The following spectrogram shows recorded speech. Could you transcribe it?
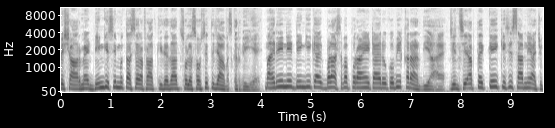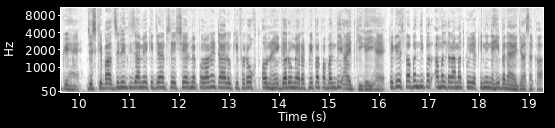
پشاور میں ڈینگی سے متاثر افراد کی تعداد سولہ سو سے تجاوز کر گئی ہے۔ ماہرین نے ڈینگی کا ایک بڑا سبب پرانے ٹائروں کو بھی قرار دیا ہے، جن سے اب تک کئی کیسز سامنے آ چکے ہیں۔ جس کے بعد ضلع انتظامیہ کی جانب سے شہر میں پرانے ٹائروں کی فروخت اور انہیں گھروں میں رکھنے پر پابندی عائد کی گئی ہے، لیکن اس پابندی پر عمل درآمد کو یقینی نہیں بنایا جا سکا۔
